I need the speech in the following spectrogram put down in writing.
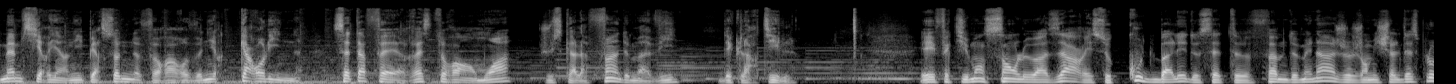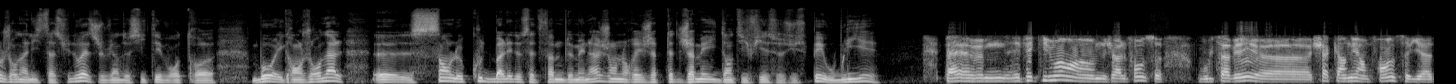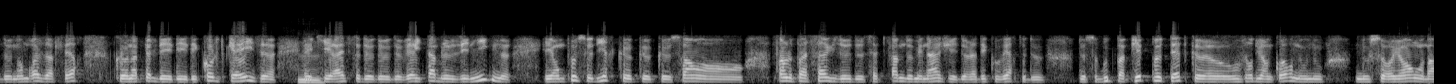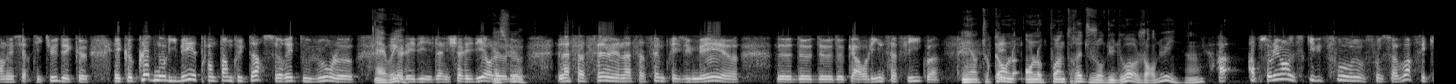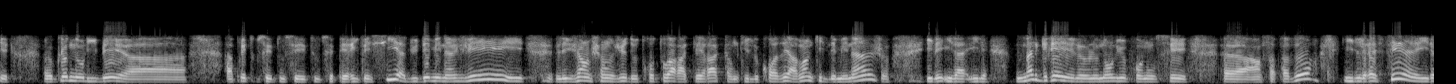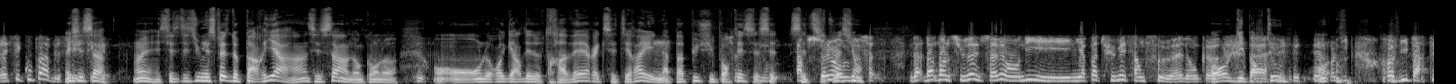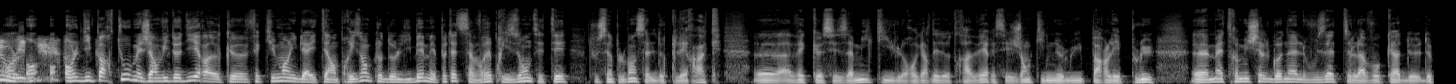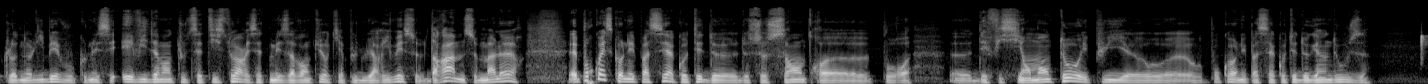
même si rien ni personne ne fera revenir Caroline. Cette affaire restera en moi jusqu'à la fin de ma vie, déclare-t-il. Et effectivement, sans le hasard et ce coup de balai de cette femme de ménage, Jean-Michel Desplot, journaliste à Sud-Ouest, je viens de citer votre beau et grand journal, euh, sans le coup de balai de cette femme de ménage, on n'aurait peut-être jamais identifié ce suspect, oublié. Ben, euh, effectivement, euh, Jean-Alphonse, vous le savez, euh, chaque année en France, il y a de nombreuses affaires que l'on appelle des, des, des, cold cases, hmm. qui restent de, de, de, véritables énigmes. Et on peut se dire que, que, que sans, sans le passage de, de, cette femme de ménage et de la découverte de, de ce bout de papier, peut-être qu'aujourd'hui encore, nous, nous, nous serions dans l'incertitude et que, et que Claude Nolibé, 30 ans plus tard, serait toujours le, eh oui. j'allais dire, l'assassin, l'assassin présumé de, de, de, Caroline, sa fille, quoi. Et en tout cas, on, on le pointerait toujours du doigt aujourd'hui. Hein. Ah, absolument. Ce qu'il faut, faut, savoir, c'est que euh, Claude Nolibé, a, après tous ces, tous ces, toutes ces péripéties, a dû déménager. Et les gens ont changé de trottoir à Clérac quand ils le croisaient avant qu'il déménage. Il, il, a, il, malgré le, non-lieu prononcé euh, en sa faveur, il restait, il restait coupable. c'est ça. Ouais, c'était une espèce de paria, hein, c'est ça. Donc on le, on, on, le regardait de travers, etc. Et il n'a pas pu supporter cette, cette situation. Dans, dans, le sujet, vous savez, on dit il n'y a pas de fumée sans feu. Hein, donc, on le dit partout. Euh, on le dit partout, on, oui. On, le dit partout, mais j'ai envie de dire qu'effectivement, il a été en prison, Claude Olibé, mais peut-être sa vraie prison, c'était tout simplement celle de Clérac, euh, avec ses amis qui le regardaient de travers et ces gens qui ne lui parlaient plus. Euh, Maître Michel Gonel, vous êtes l'avocat de, de, Claude Nolibé, vous connaissez évidemment toute cette histoire et cette mésaventure qui a pu lui arriver, ce drame, ce malheur. Euh, pourquoi est-ce qu'on est passé à côté de, de ce centre euh, pour euh, déficients mentaux et puis pourquoi on est passé à côté de Guindouze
